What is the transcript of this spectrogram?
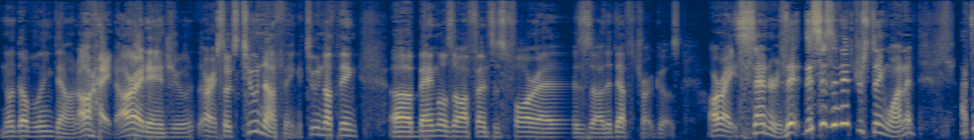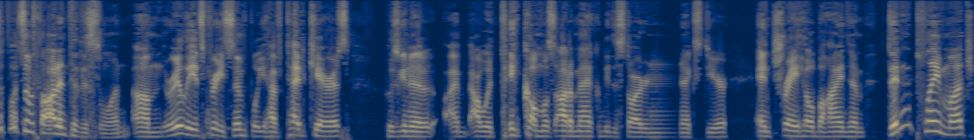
no doubling down. All right, all right, Andrew. All right, so it's two nothing, two nothing. Uh, Bengals offense as far as uh, the depth chart goes. All right, center. This is an interesting one. I have to put some thought into this one. Um, really, it's pretty simple. You have Ted Karras, who's going to, I would think, almost automatically be the starter next year, and Trey Hill behind him. Didn't play much,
